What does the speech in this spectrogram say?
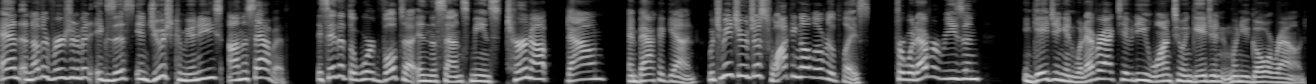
and another version of it exists in Jewish communities on the Sabbath. They say that the word volta in the sense means turn up, down, and back again, which means you're just walking all over the place. For whatever reason, engaging in whatever activity you want to engage in when you go around.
